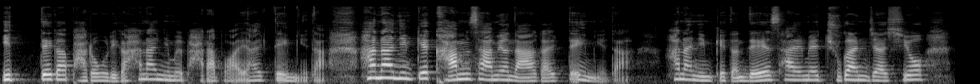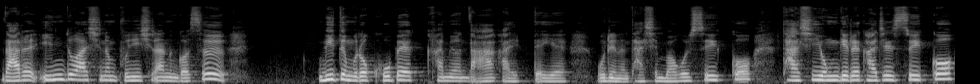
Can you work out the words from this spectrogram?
이때가 바로 우리가 하나님을 바라보아야 할 때입니다. 하나님께 감사하며 나아갈 때입니다. 하나님께서 내 삶의 주관자시요 나를 인도하시는 분이시라는 것을 믿음으로 고백하며 나아갈 때에 우리는 다시 먹을 수 있고 다시 용기를 가질 수 있고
